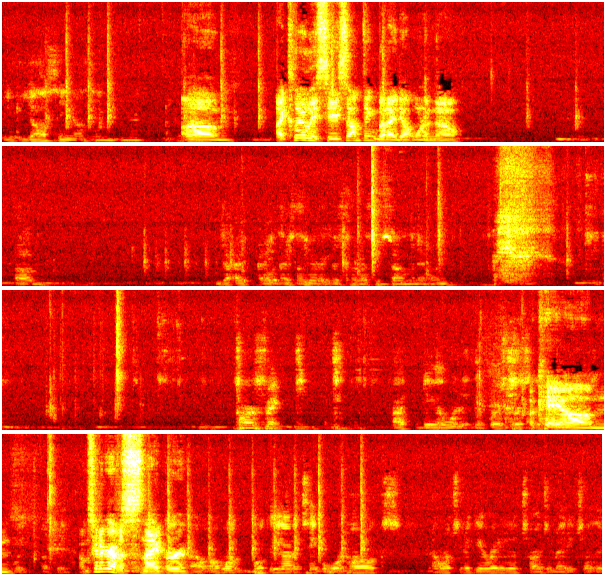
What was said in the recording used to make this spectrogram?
Y- y'all see nothing. Um, I clearly see something, but I don't want to know. Um. I, I, I think that this one is the dominant one. Perfect. I dare. The first person. Okay, um, Wait, okay. I'm just gonna grab a sniper. I, I want both of y'all to take warthogs. I want you to get ready to charge them at each other.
